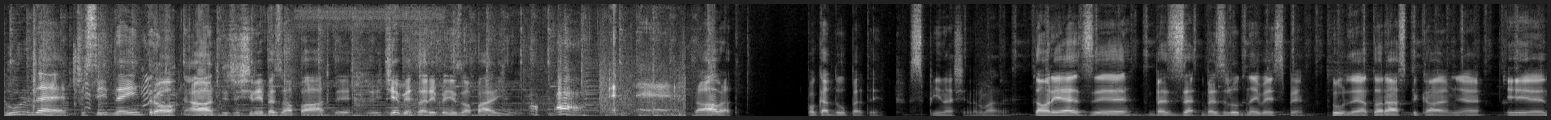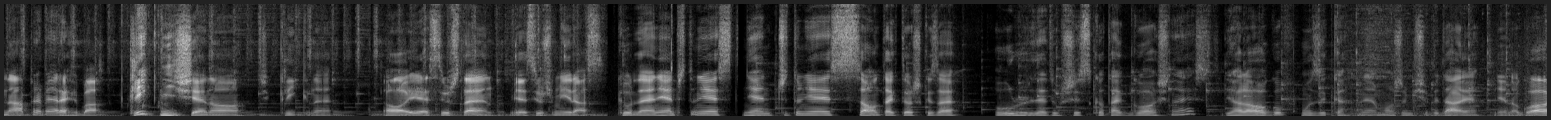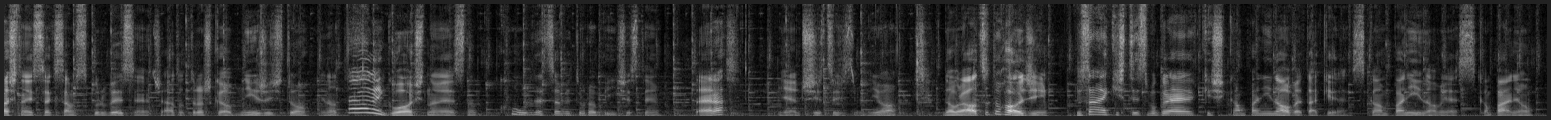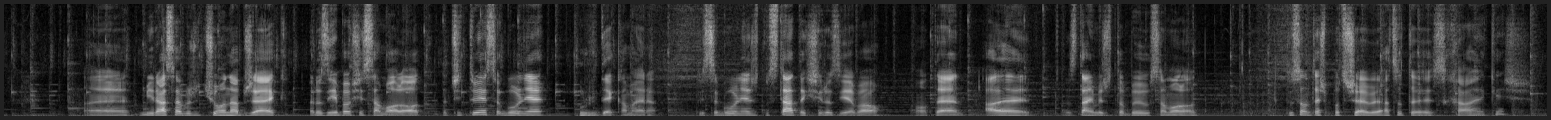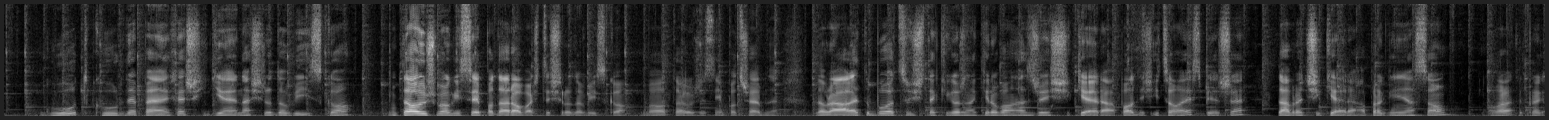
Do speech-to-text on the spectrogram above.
Kurde, czy inne intro? A, ty żeś rybę złapała, ty. Żeby ciebie za rybę nie złapali. Dobra, poka dupę, ty. Spina się normalnie. Historię z y, bez, bezludnej wyspy. Kurde, ja to raz pykałem, nie? I na premierę chyba. Kliknij się, no. Kliknę. O, jest już ten. Jest już Miras. Kurde, ja nie wiem, czy tu nie jest. Nie wiem, czy tu nie jest sąd tak troszkę za. Kurde, tu wszystko tak głośno jest? Dialogów, muzyka? Nie, może mi się wydaje. Nie no, głośno jest jak sam skurwysy. Trzeba to troszkę obniżyć tu. Nie no, dalej głośno jest. No kurde, co wy tu robicie z tym? Teraz? Nie wiem, czy się coś zmieniło. Dobra, o co tu chodzi? Tu są jakieś, to jest w ogóle jakieś kampaninowe takie. Z kampaniną jest, z kampanią. E, Mirasa wyrzuciło na brzeg, rozjebał się samolot. Znaczy tu jest ogólnie... Kurde, kamera. Tu jest ogólnie, że tu statek się rozjebał. O, ten. Ale zostańmy, że to był samolot. Tu są też potrzeby. A co to jest? H jakieś? Głód, kurde, pęcherz, higiena, środowisko. To już mogli sobie podarować te środowisko, bo to już jest niepotrzebne. Dobra, ale tu było coś takiego, że nakierowało nas, że jest sikiera. Podnieść. I co jest pierwsze? Zabrać sikiera. A pragnienia są?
